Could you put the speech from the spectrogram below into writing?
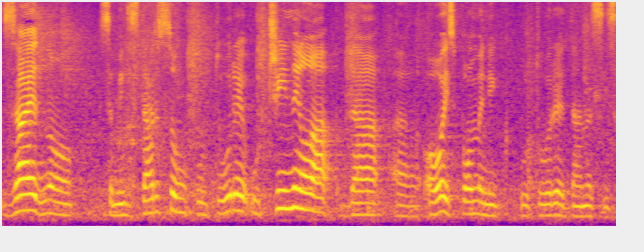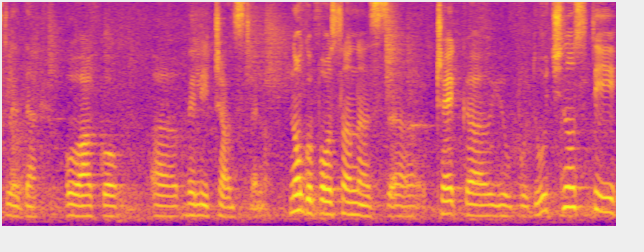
zajedno sa Ministarstvom kulture učinila da ovaj spomenik kulture danas izgleda ovako veličanstveno. Mnogo posla nas čeka i u budućnosti.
